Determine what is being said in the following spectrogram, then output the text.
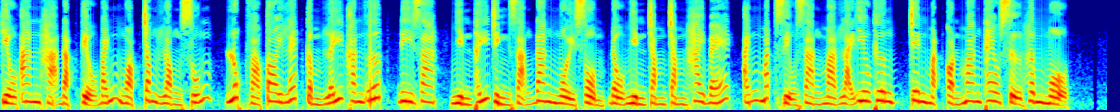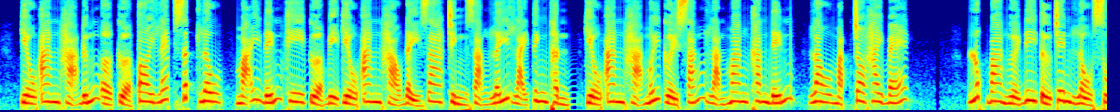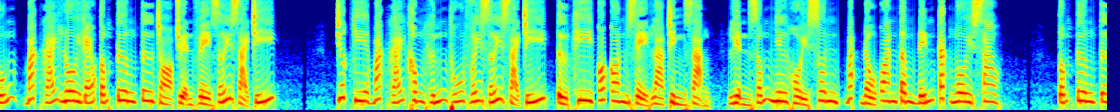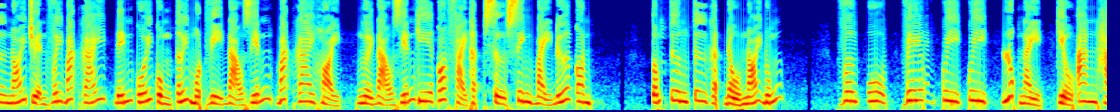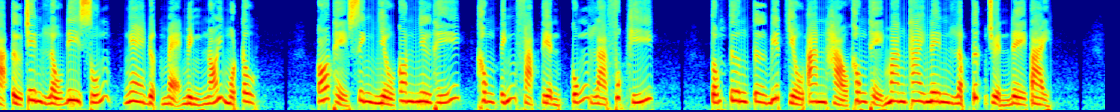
Kiều An Hạ đặt tiểu bánh ngọt trong lòng xuống, lúc vào toilet cầm lấy khăn ướt, đi ra, nhìn thấy Trình Dạng đang ngồi xổm đầu nhìn chằm chằm hai bé, ánh mắt dịu dàng mà lại yêu thương, trên mặt còn mang theo sự hâm mộ. Kiều An Hạ đứng ở cửa toilet rất lâu, mãi đến khi cửa bị Kiều An Hảo đẩy ra Trình Dạng lấy lại tinh thần, Kiều An Hạ mới cười sáng lạn mang khăn đến, lau mặt cho hai bé, Lúc ba người đi từ trên lầu xuống, bác gái lôi kéo Tống Tương Tư trò chuyện về giới giải trí. Trước kia bác gái không hứng thú với giới giải trí, từ khi có con rể là trình giảng, liền giống như hồi xuân bắt đầu quan tâm đến các ngôi sao. Tống Tương Tư nói chuyện với bác gái, đến cuối cùng tới một vị đạo diễn, bác gái hỏi, người đạo diễn kia có phải thật sự sinh bảy đứa con? Tống Tương Tư gật đầu nói đúng. Vâng, u, v, quy, quy, Lúc này, Kiều An Hạ từ trên lầu đi xuống, nghe được mẹ mình nói một câu. Có thể sinh nhiều con như thế, không tính phạt tiền, cũng là phúc khí. Tống Tương Tư biết Kiều An Hảo không thể mang thai nên lập tức chuyển đề tài.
